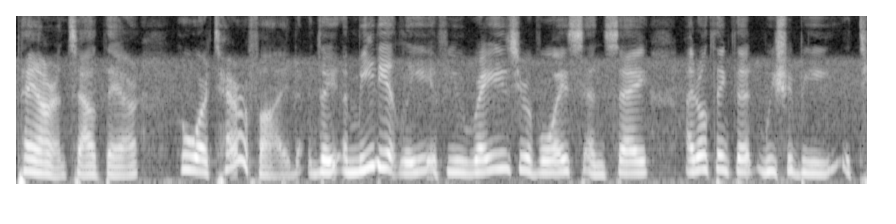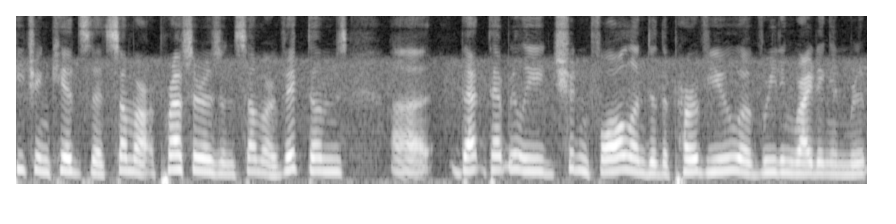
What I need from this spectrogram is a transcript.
parents out there who are terrified. They immediately, if you raise your voice and say, I don't think that we should be teaching kids that some are oppressors and some are victims. Uh, that that really shouldn't fall under the purview of reading, writing, and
